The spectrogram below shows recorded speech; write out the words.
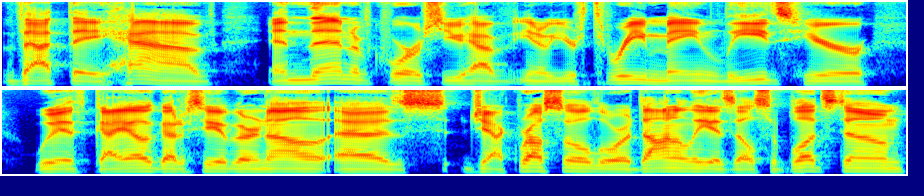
that they have. And then of course you have you know your three main leads here with Gael Garcia Bernal as Jack Russell, Laura Donnelly as Elsa Bloodstone,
